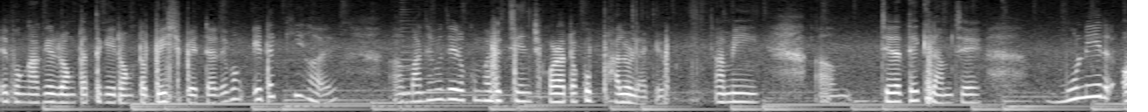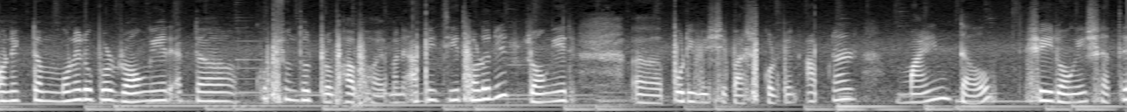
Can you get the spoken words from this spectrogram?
এবং আগের রংটার থেকে এই রঙটা বেশ বেটার এবং এটা কি হয়? মাঝে মাঝে এরকমভাবে চেঞ্জ করাটা খুব ভালো লাগে। আমি, যেটা দেখলাম যে মনের অনেকটা মনের উপর রঙের একটা খুব সুন্দর প্রভাব হয়। মানে আপনি যে ধরনের রঙের পরিবেশে বাস করবেন, আপনার মাইন্ডটাও সেই রঙের সাথে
